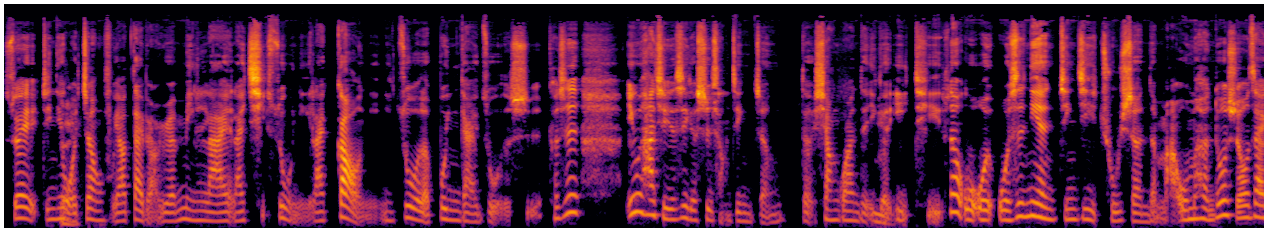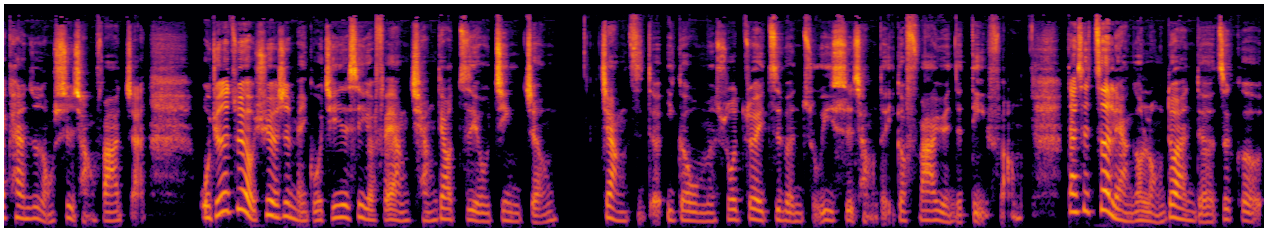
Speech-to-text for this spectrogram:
所以今天我政府要代表人民来来起诉你，来告你，你做了不应该做的事。可是因为它其实是一个市场竞争的相关的一个议题，所以我我我是念经济出身的嘛，我们很多时候在看这种市场发展。我觉得最有趣的是，美国其实是一个非常强调自由竞争这样子的一个我们说最资本主义市场的一个发源的地方。但是这两个垄断的这个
